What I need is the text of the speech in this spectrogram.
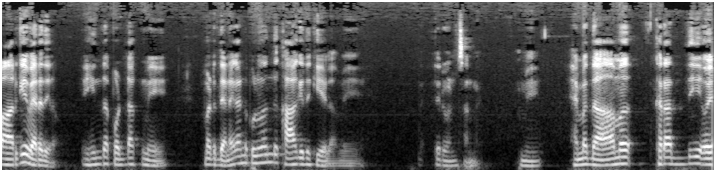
මාර්ගය වැරදෙනවා. ඒ හින්දා පොඩ්ඩක් මේ මට දැනගන්න පුළුවන්ද කාගේද කියලා මේ තෙරුවන් සන්නයි. මේ හැමදාම කරද්දී ඔය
